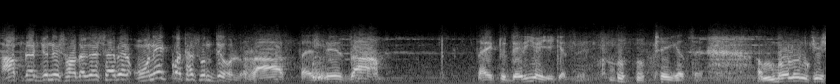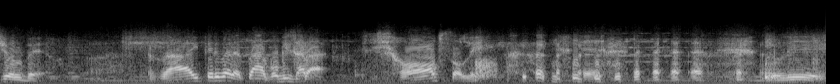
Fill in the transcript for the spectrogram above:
আপনার জন্য সদাগর সাহেবের অনেক কথা শুনতে হলো। রাস্তায় দাম। তাই একটু দেরি হয়ে গেছে। ঠিক আছে। বলুন কি চলবে? রাইতের বেলা চা কবি ছাড়া সব চলে। পুলিশ।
